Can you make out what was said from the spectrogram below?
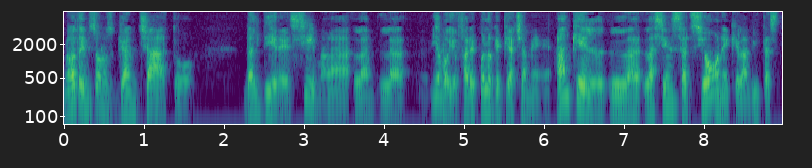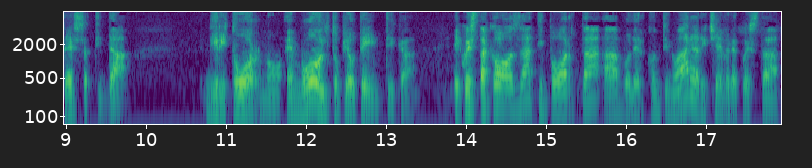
Una volta che mi sono sganciato dal dire sì, ma la, la, la, io voglio fare quello che piace a me, anche la, sensazione che la vita stessa ti dà di ritorno è molto più autentica. E questa cosa ti porta a voler continuare a ricevere questa,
